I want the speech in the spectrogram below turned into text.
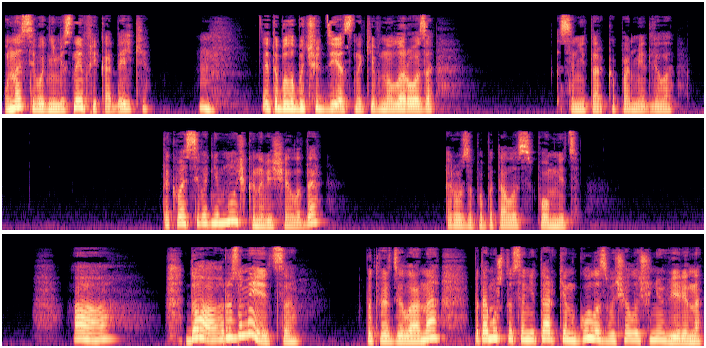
«У нас сегодня мясные фрикадельки». «Это было бы чудесно», — кивнула Роза. Санитарка помедлила. «Так вас сегодня внучка навещала, да?» Роза попыталась вспомнить. «А, да, разумеется», — подтвердила она, потому что санитаркин голос звучал очень уверенно.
